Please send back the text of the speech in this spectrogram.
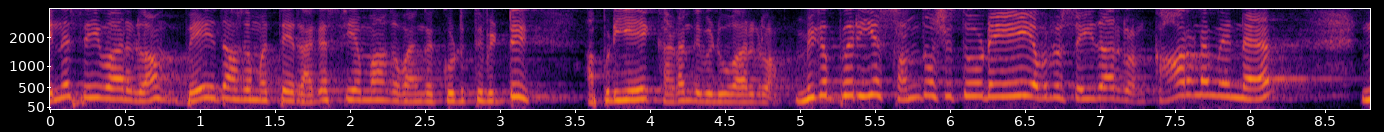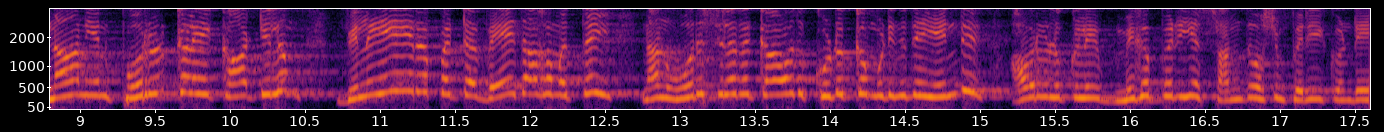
என்ன செய்வார்களாம்? வேதாகமத்தை ரகசியமாக வாங்க கொடுத்து விட்டு அப்படியே கடந்து விடுவார்களாம். மிகப்பெரிய சந்தோஷத்தோடே அவர்கள் செய்தார்களாம். காரணம் என்ன? நான் என் பொருட்களை காட்டிலும் விலையேறப்பட்ட வேதாகமத்தை நான் ஒரு சிலருக்காவது கொடுக்க முடிந்ததே என்று அவர்களுக்குள்ளே மிகப்பெரிய சந்தோஷம் பெருகிக் கொண்டே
